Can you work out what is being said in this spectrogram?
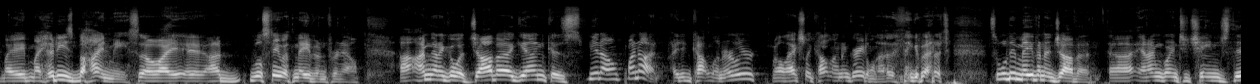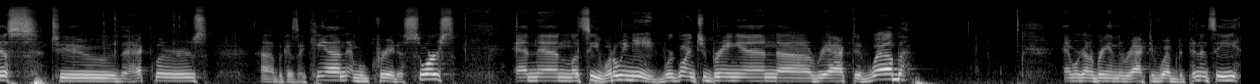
My, my hoodie's behind me, so I, I, will stay with Maven for now. Uh, I'm going to go with Java again because, you know, why not? I did Kotlin earlier. Well, actually, Kotlin and Gradle now that I think about it. So we'll do Maven and Java. Uh, and I'm going to change this to the hecklers uh, because I can, and we'll create a source. And then let's see, what do we need? We're going to bring in uh, reactive web, and we're going to bring in the reactive web dependency.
